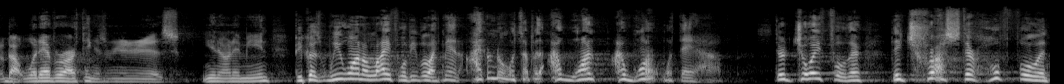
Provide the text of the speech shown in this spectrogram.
about whatever our thing is. You know what I mean? Because we want a life where people are like, man, I don't know what's up with it. I want, I want what they have. They're joyful. They're, they trust. They're hopeful. And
